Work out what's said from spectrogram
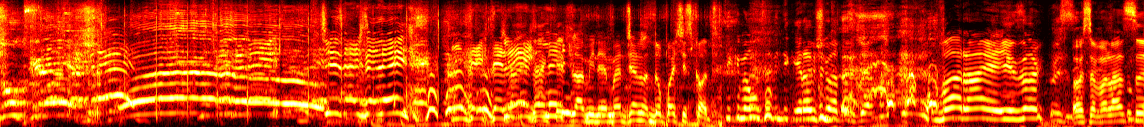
Nu cred! De lei! Dai cash la mine, mergem după și scot. Că mi-am să că eram și eu atunci. Vara aia, exact. O să vă las uh,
